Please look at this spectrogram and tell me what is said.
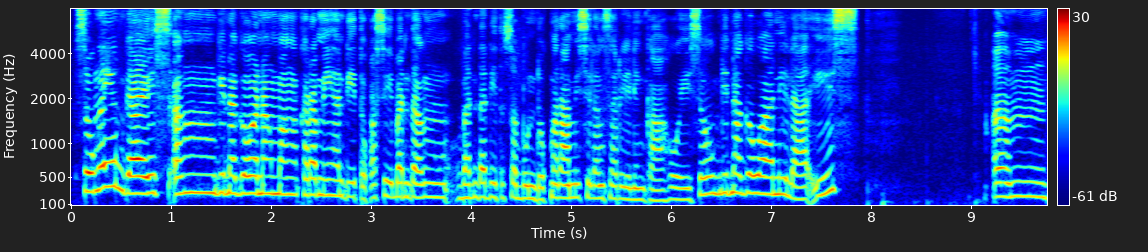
So ngayon guys, ang ginagawa ng mga karamihan dito, kasi bandang, banda dito sa bundok, marami silang sariling kahoy. So ang ginagawa nila is, um,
